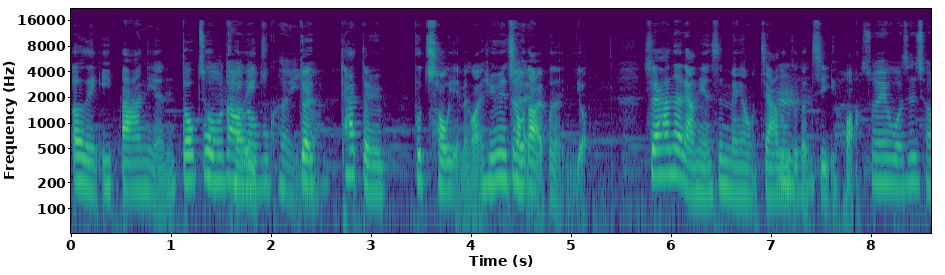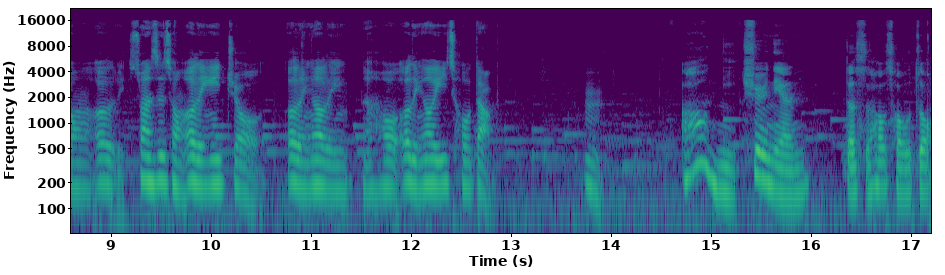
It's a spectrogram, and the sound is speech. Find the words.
二零一八年都不可以，不可以，对，他等于不抽也没关系，因为抽到也不能用，所以他那两年是没有加入这个计划。嗯，所以我是从二零，算是从二零一九、二零二零，然后二零二一抽到，嗯，哦，你去年的时候抽中。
